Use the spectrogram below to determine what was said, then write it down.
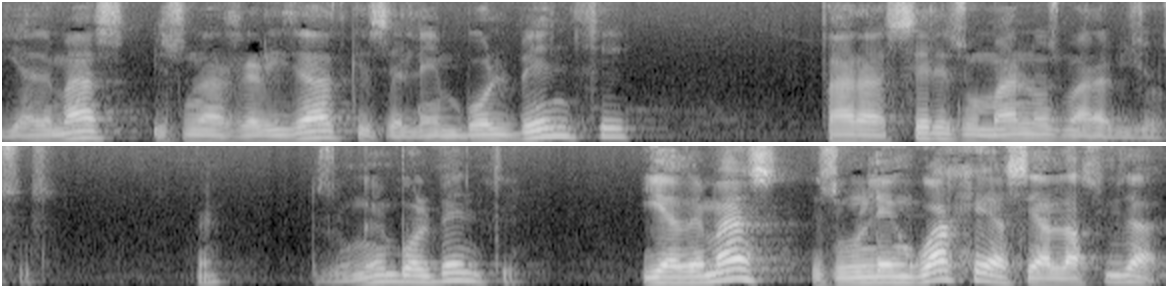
Y además es una realidad que es el envolvente para seres humanos maravillosos. ¿eh? Es un envolvente. Y además es un lenguaje hacia la ciudad,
